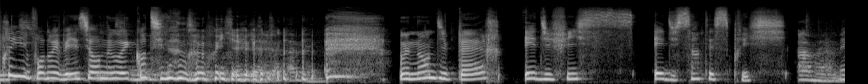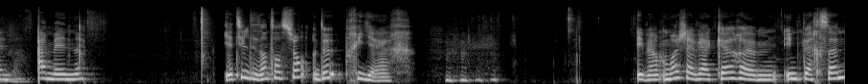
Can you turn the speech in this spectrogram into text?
Priez pour nous et veillez sur nous et continuez notre prière. Au nom du Père et du Fils et du Saint-Esprit. Amen. Amen. Y a-t-il des intentions de prière? Eh bien, moi, j'avais à cœur euh, une personne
